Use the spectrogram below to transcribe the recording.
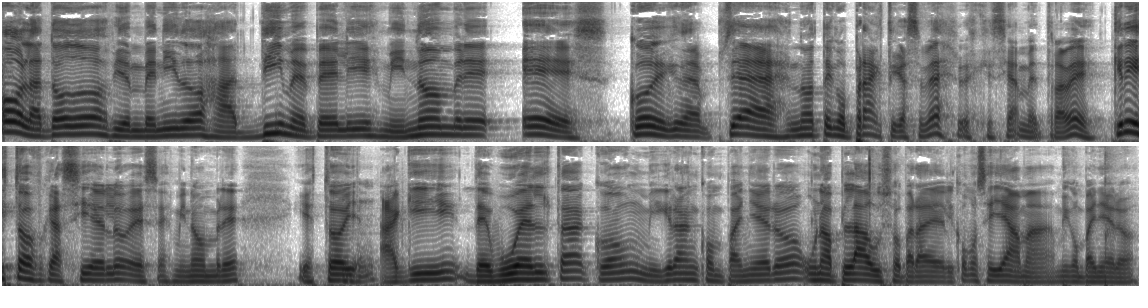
Hola a todos, bienvenidos a Dime Pelis. Mi nombre es. co- ah, No tengo práctica, se me- es que ya me trabé. Christoph Gacielo, ese es mi nombre. Y estoy aquí de vuelta con mi gran compañero. Un aplauso para él. ¿Cómo se llama, mi compañero?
